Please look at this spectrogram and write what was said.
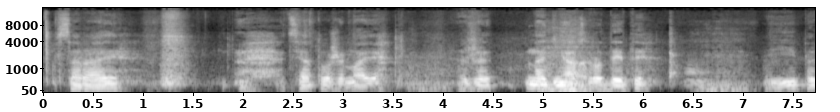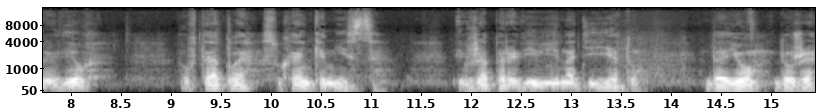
в сараї. Ця теж має вже на днях родити. Її перевів в тепле, сухеньке місце і вже перевів її на дієту. Даю дуже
